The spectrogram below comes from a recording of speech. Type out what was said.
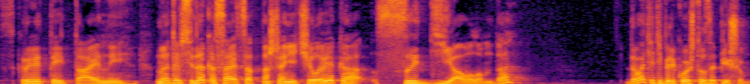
скрытый, тайный. Но это всегда касается отношений человека с дьяволом, да? Давайте теперь кое-что запишем.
